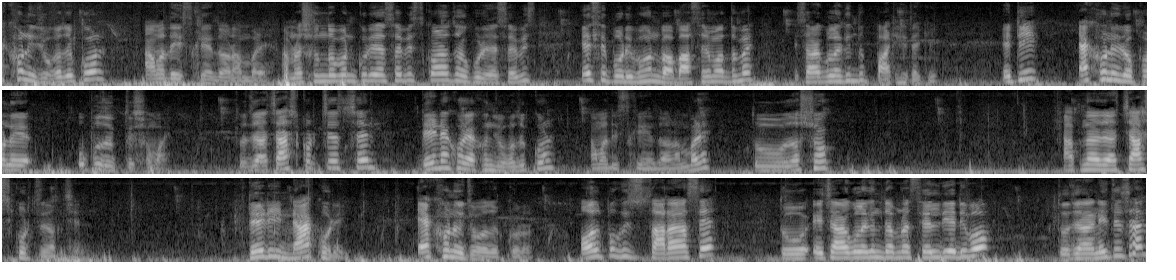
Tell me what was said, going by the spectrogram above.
এখনই যোগাযোগ করুন আমাদের স্ক্রিনে দেওয়া নাম্বারে। আমরা সুন্দরবন কুরিয়ার সার্ভিস করাতেও কুরিয়ার সার্ভিস, এসে পরিবহন বা বাসের মাধ্যমে এই চারাগুলো কিন্তু পাঠিয়ে থাকি। এটি এখনই রোপণের উপযুক্ত সময়। তো যারা চাষ করতে চাচ্ছেন, দেরি না করে এখন যোগাযোগ করুন আমাদের স্ক্রিনে দেওয়া নাম্বারে। তো দর্শক আপনারা চাষ করতে যাচ্ছেন। দেরি না করে এখনই যোগাযোগ করুন। অল্প কিছু চারা আছে, তো এই চারাগুলো কিন্তু আমরা সেল দিয়ে দিব। তো যারা নিতে চান,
